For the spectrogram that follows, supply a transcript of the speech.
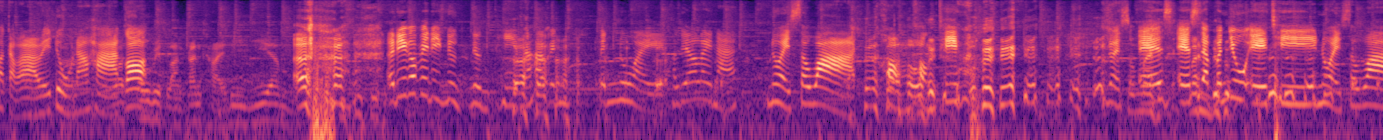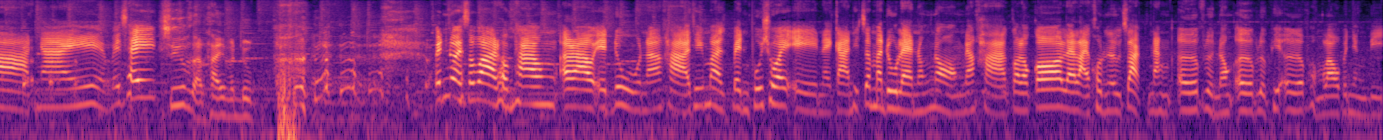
มากับเราได้ดูนะคะ ก็เซอร์วิสหลังการขายดีเยี่ยมเอออันนี้ก็เป็นอีกหนึ่งหนึ่งทีมนะคะเป็นเป็นหน่วยเขาเรียกอะไรนะ หน่วยสวัสดของของทีมหน่วยทำไม S S มันดู W A T หน่วยสวัสดไง ไม่ใช่ชื่อภาษาไทยมันดู เป็นหน่วยสวัสดของทางเราเอ็ดดูนะคะ ที่มาเป็นผู้ช่วยเอในการที่จะมาดูแลน้องๆนะคะ ก็แล้วก็หลายๆ คนรู้จักนางเอิร์ฟหรือน้องเอิร์ฟหรือพี่เอิร์ฟของเราเป็นอย่างดี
